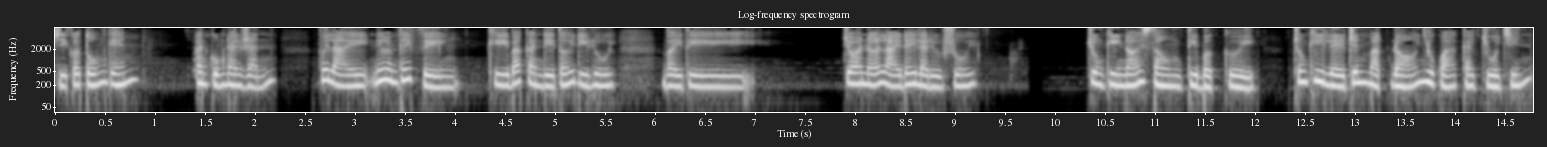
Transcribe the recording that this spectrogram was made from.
Chỉ có tốn kém. Anh cũng đang rảnh. Với lại, nếu em thấy phiền, Khi bác anh đi tới đi lui, Vậy thì Cho anh ở lại đây là được rồi. Trung Kiên nói xong thì bật cười, trong khi lệ trên mặt đỏ như quả cà chua chín,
